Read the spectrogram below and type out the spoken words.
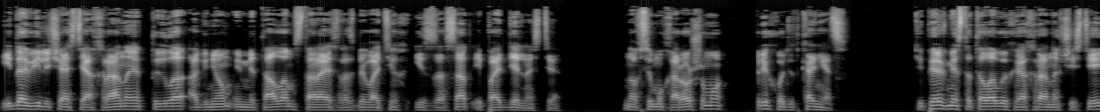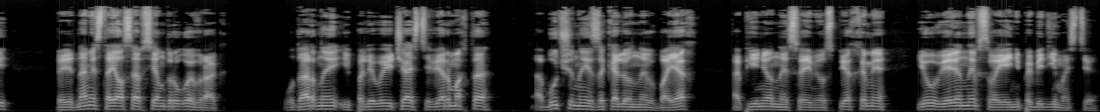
и давили части охраны тыла огнем и металлом, стараясь разбивать их из засад и по отдельности. Но всему хорошему приходит конец. Теперь вместо тыловых и охранных частей перед нами стоял совсем другой враг. Ударные и полевые части вермахта, обученные и закаленные в боях, опьяненные своими успехами и уверенные в своей непобедимости.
